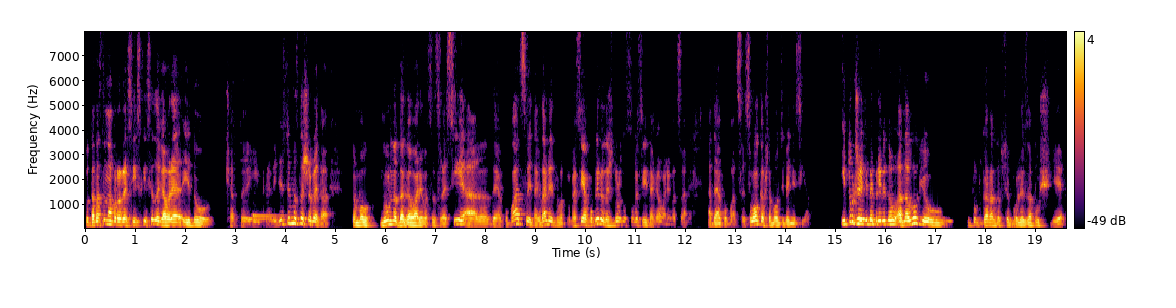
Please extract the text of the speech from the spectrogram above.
тут в основном про российские силы, говоря, иду часто и в правительстве, мы слышим это, что, мол, нужно договариваться с Россией о деоккупации и так далее. Вот Россия оккупирует, значит, нужно с Россией договариваться о деоккупации. С волком, чтобы он тебя не съел. И тут же я тебе приведу аналогию, тут гораздо все более запущеннее,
